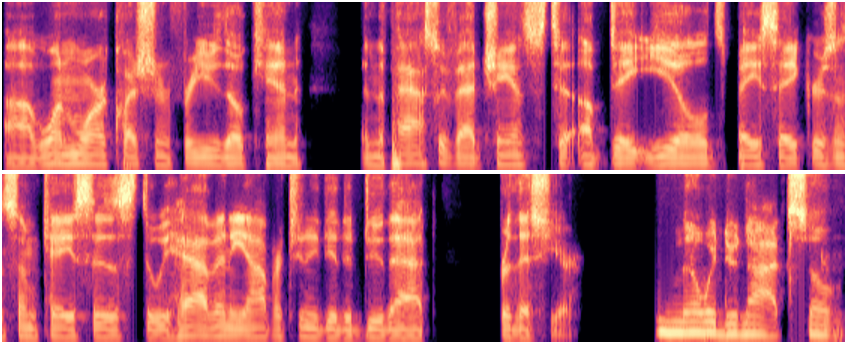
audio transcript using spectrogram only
Uh, one more question for you though, Ken. In the past we've had chance to update yields base acres in some cases. Do we have any opportunity to do that for this year? No we do not. So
